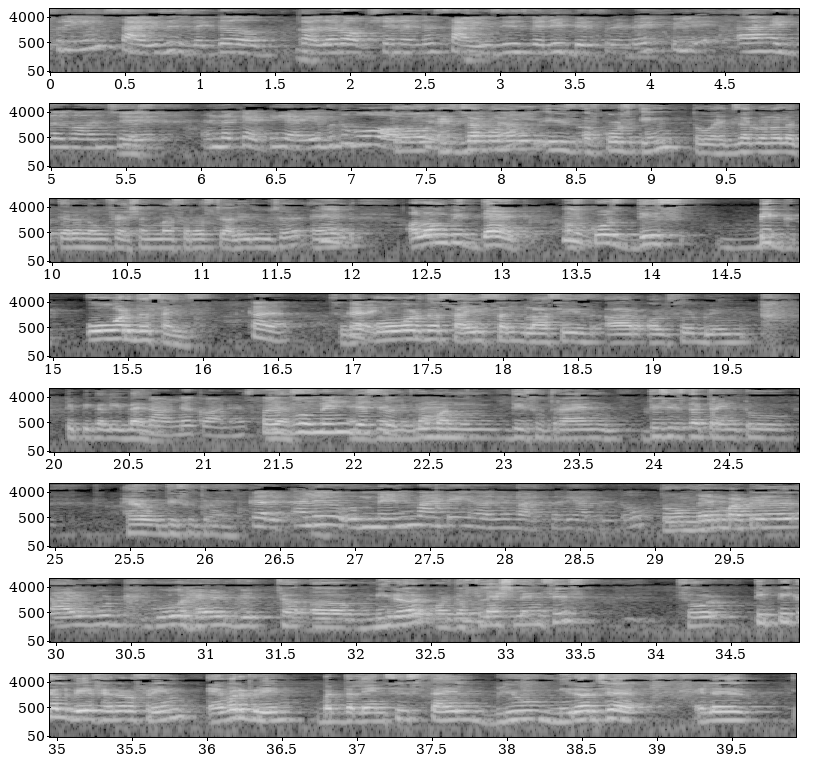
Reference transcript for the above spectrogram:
frame sizes like the color option and the size is very different right પેલી આ હેક્સાગોન છે and the કેટી એ બધું બહુ તો options છે હેક્ઝાગોનલ ઇઝ ઓફકોર્સ ઇન તો હેક્ઝાગોનલ અત્યારે નવું ફેશનમાં સરસ ચાલી રહ્યું છે and along with that of course this big over the size correct So the over the size sunglasses are also doing typically well. Rounder corners. For yes, women, this exactly. Woman, this Uttarayan, this is the trend to have this Uttarayan. Correct. And men માટે અને વાત men માટે I would go ahead with a mirror or the flash lenses. so typical wayfarer frame evergreen but the lenses style blue mirror છે એટલે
